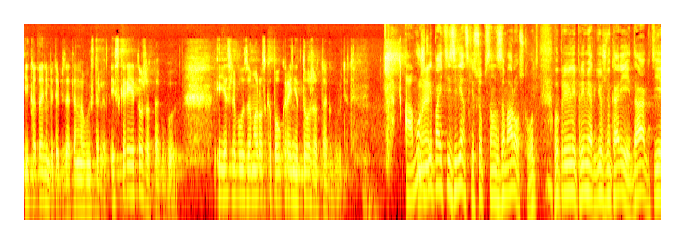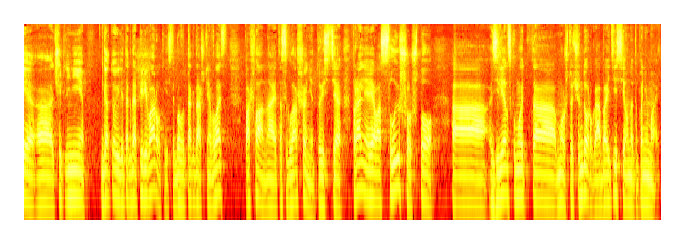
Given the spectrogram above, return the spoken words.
и когда-нибудь обязательно выстрелит. И скорее тоже так будет. И если будет заморозка по Украине, тоже так будет. А может Мы... ли пойти Зеленский, собственно, заморозку? Вот вы привели пример Южной Кореи, да, где э, чуть ли не готовили тогда переворот, если бы вот тогдашняя власть пошла на это соглашение. То есть э, правильно я вас слышу, что э, Зеленскому это может очень дорого обойтись, и он это понимает?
